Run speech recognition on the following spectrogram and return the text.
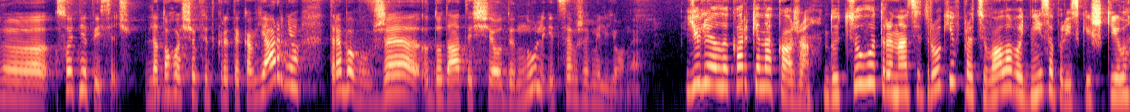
е, сотні тисяч. Для того, щоб відкрити кав'ярню, треба вже додати ще один нуль, і це вже мільйони. Юлія Лекаркіна каже, до цього 13 років працювала в одній запорізьких шкіл.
